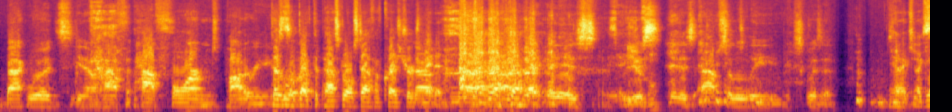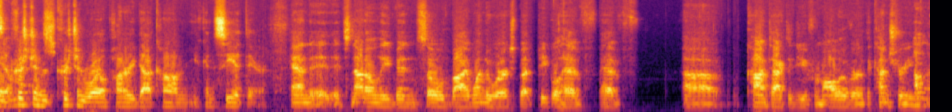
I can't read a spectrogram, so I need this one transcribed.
backwoods, you know, half half formed pottery. It doesn't look like the pastoral staff of Christ Church no, made it. No, no, it is. It's it beautiful. is- it is absolutely exquisite. Yeah, Thank you again, so Christian much. ChristianRoyalPottery.com. You can see it there. and it, it's not only been sold by Wonderworks, but people have have uh, contacted you from all over the country, All over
